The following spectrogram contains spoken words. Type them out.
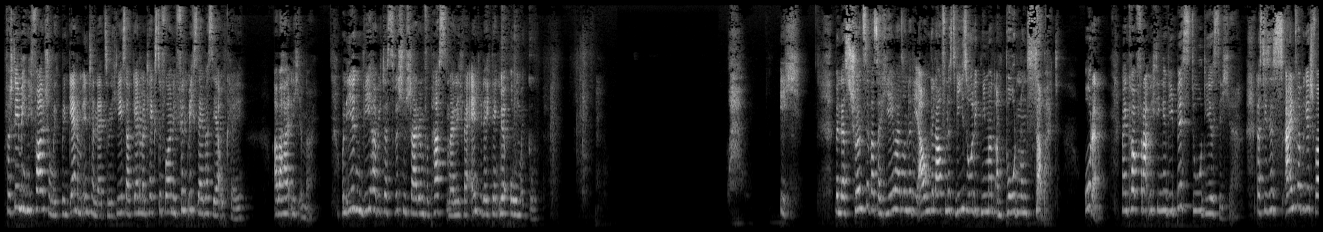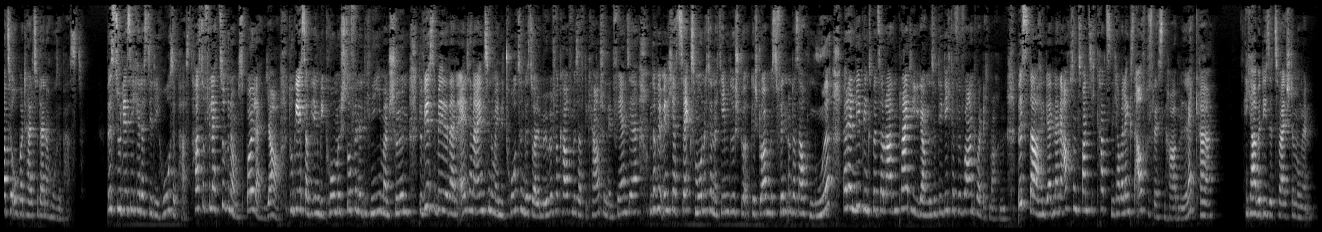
Verstehe mich nicht falsch um, ich bin gerne im Internet und ich lese auch gerne meine Texte vor und ich finde mich selber sehr okay. Aber halt nicht immer. Und irgendwie habe ich das Zwischenstadium verpasst, meine ich, weil entweder ich denke mir, oh mein Gott. Wow. Ich bin das Schönste, was euch jemals unter die Augen gelaufen ist. Wieso liegt niemand am Boden und sabbert? Oder mein Kopf fragt mich Dinge wie, bist du dir sicher, dass dieses einfarbige schwarze Oberteil zu deiner Hose passt? Bist du dir sicher, dass dir die Hose passt? Hast du vielleicht zugenommen? Spoiler, ja. Du gehst auch irgendwie komisch, so findet dich nie jemand schön. Du wirst wieder deinen Eltern einziehen und wenn die tot sind, wirst du alle Möbel verkaufen, bis auf die Couch und den Fernseher. Und dann wird mir nicht erst sechs Monate, nachdem du gestorben bist, finden und das auch nur, weil dein Lieblingspizzaladen pleite gegangen ist und die dich dafür verantwortlich machen. Bis dahin werden deine 28 Katzen dich aber längst aufgefressen haben. Lecker. Ich habe diese zwei Stimmungen.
